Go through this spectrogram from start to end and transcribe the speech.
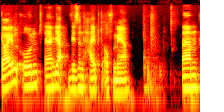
geil und ähm, ja, wir sind hyped auf mehr. Ähm,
